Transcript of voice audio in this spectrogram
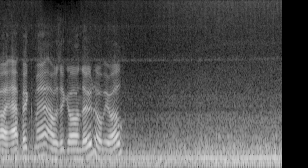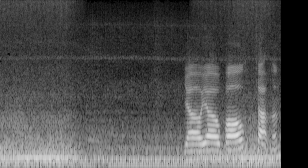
Right, Epic, mate. How's it going, dude? Hope you well. Yo, yo, Paul. What's happening?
